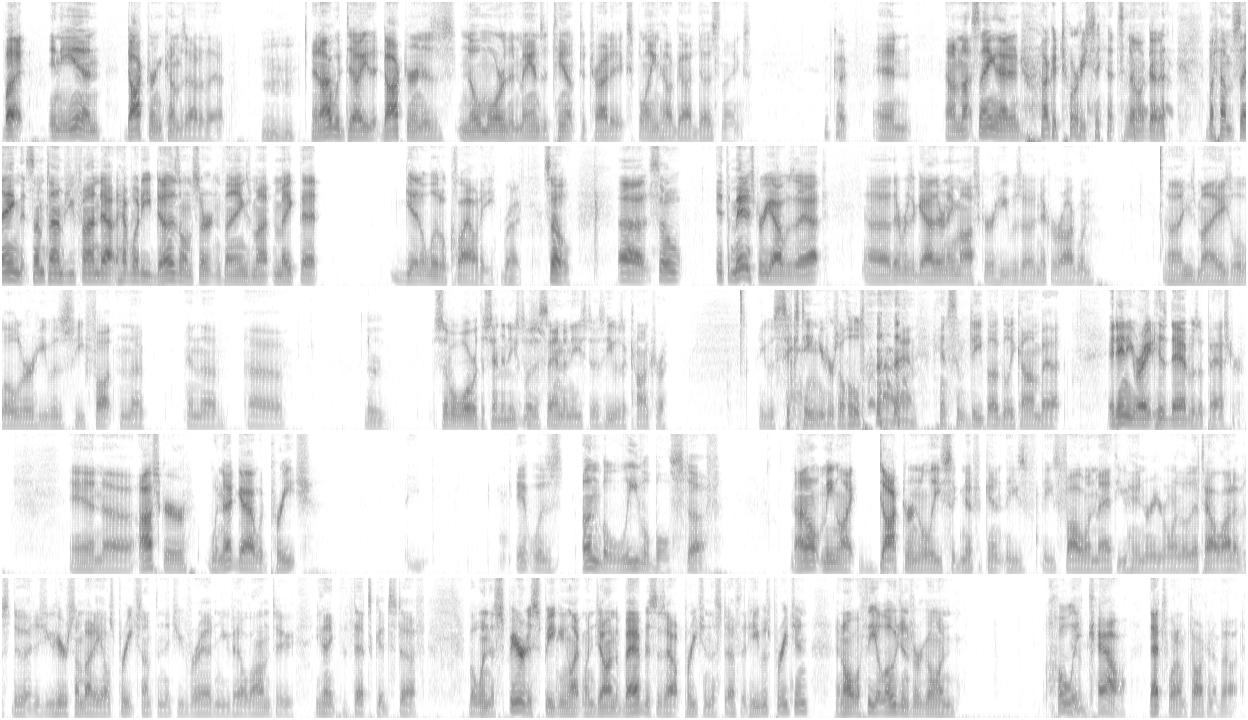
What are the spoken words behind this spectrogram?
but in the end, doctrine comes out of that. Mm-hmm. And I would tell you that doctrine is no more than man's attempt to try to explain how God does things. Okay. And I'm not saying that in a derogatory sense. No, I got it. but I'm saying that sometimes you find out how what he does on certain things might make that get a little cloudy. Right. So, uh, so at the ministry I was at, uh, there was a guy there named Oscar. He was a Nicaraguan. Uh, he was my age, a little older. He was he fought in the in the uh, The Civil War with the Sandinistas. with the Sandinistas. He was a Contra. He was 16 years old oh man. in some deep, ugly combat. At any rate, his dad was a pastor. And uh, Oscar, when that guy would preach, it was unbelievable stuff. I don't mean like doctrinally significant. He's he's following Matthew Henry or one of those. That's how a lot of us do it. Is you hear somebody else preach something that you've read and you've held on to, you think that that's good stuff. But when the Spirit is speaking, like when John the Baptist is out preaching the stuff that he was preaching, and all the theologians were going, "Holy Yeah. cow!" That's what I'm talking about.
